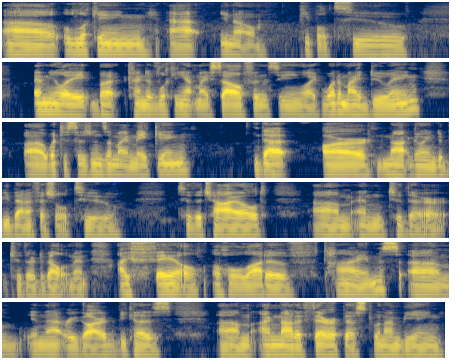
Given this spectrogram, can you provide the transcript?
uh, looking at you know people to emulate, but kind of looking at myself and seeing like what am I doing, uh, what decisions am I making that are not going to be beneficial to to the child um, and to their to their development. I fail a whole lot of times um, in that regard because um, I'm not a therapist when I'm being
